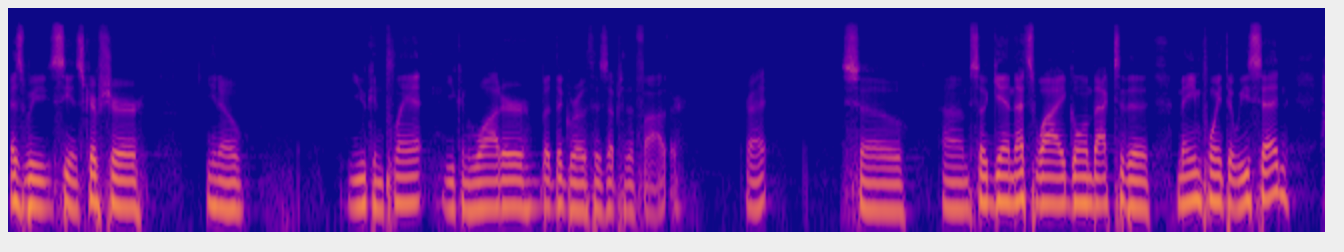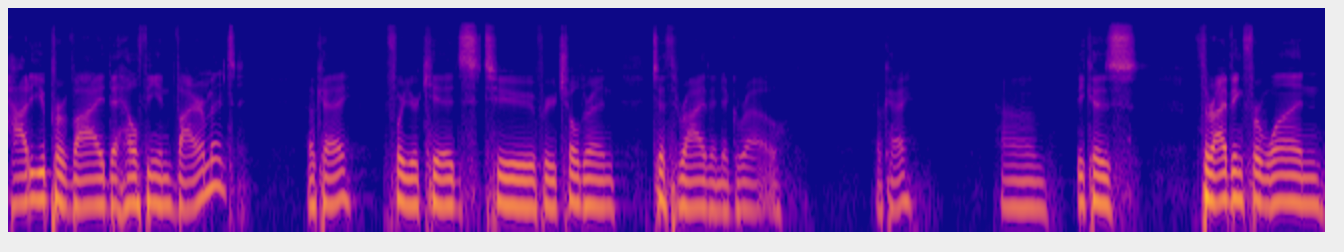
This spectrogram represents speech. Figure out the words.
as we see in Scripture, you know, you can plant, you can water, but the growth is up to the Father, right? So, um, so again, that's why going back to the main point that we said, how do you provide the healthy environment, okay, for your kids to, for your children to thrive and to grow, okay? Um, because thriving for one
